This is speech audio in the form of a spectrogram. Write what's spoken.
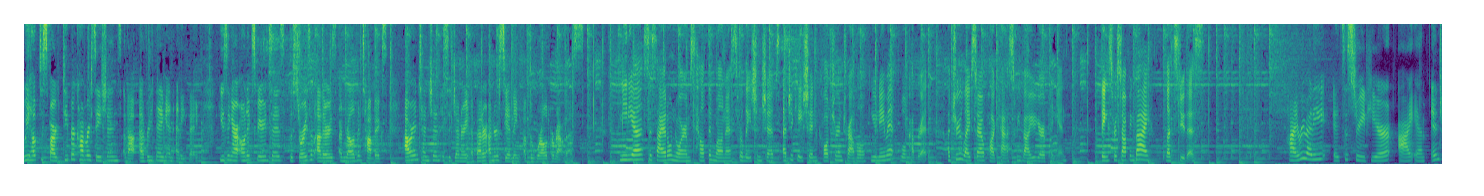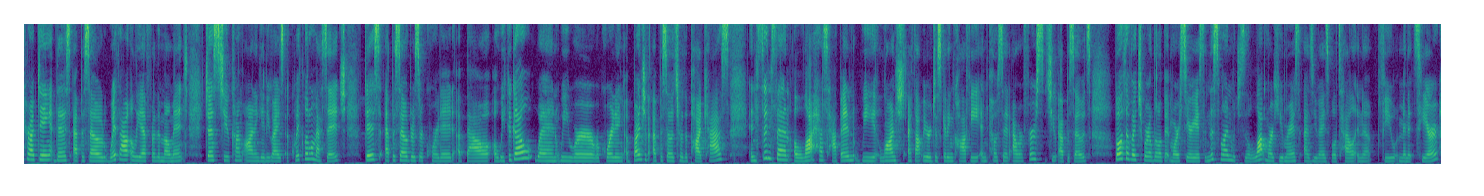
We hope to spark deeper conversations about everything and anything. Using our own experiences, the stories of others, and relevant topics, our intention is to generate a better understanding of the world around us. Media, societal norms, health and wellness, relationships, education, culture, and travel you name it, we'll cover it. A true lifestyle podcast, we value your opinion. Thanks for stopping by. Let's do this. Hi, everybody. It's Astrid here. I am interrupting this episode without Aleah for the moment just to come on and give you guys a quick little message. This episode was recorded about a week ago when we were recording a bunch of episodes for the podcast. And since then, a lot has happened. We launched, I thought we were just getting coffee, and posted our first two episodes both of which were a little bit more serious than this one, which is a lot more humorous, as you guys will tell in a few minutes here.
